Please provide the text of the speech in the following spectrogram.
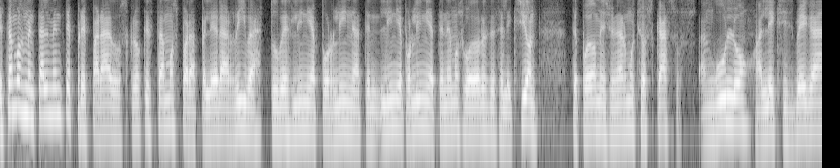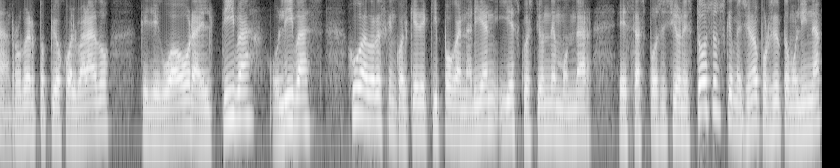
Estamos mentalmente preparados, creo que estamos para pelear arriba. Tú ves línea por línea, línea por línea tenemos jugadores de selección. Te puedo mencionar muchos casos. Angulo, Alexis Vega, Roberto Piojo Alvarado, que llegó ahora, el Tiba, Olivas, jugadores que en cualquier equipo ganarían y es cuestión de mondar esas posiciones. Todos esos que mencionó, por cierto, Molina,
